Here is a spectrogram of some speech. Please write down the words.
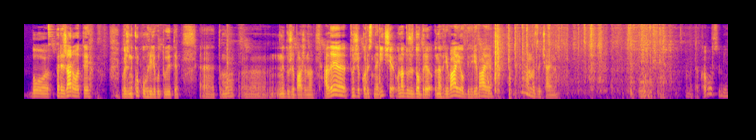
Бо пережарувати ви ж не курку гриль готуєте, е, тому е, не дуже бажано. Але дуже корисна річ. Вона дуже добре нагріває, обігріває. Ну, надзвичайно. Ось собі.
